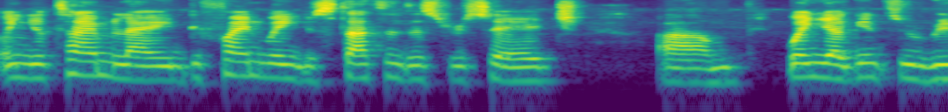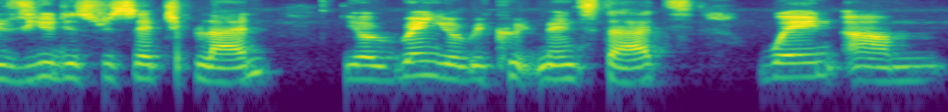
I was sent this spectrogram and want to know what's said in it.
on your timeline define when you're starting this research, um, when you're going to review this research plan, your when your recruitment starts, when um,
